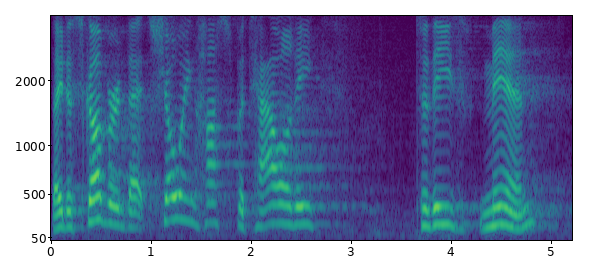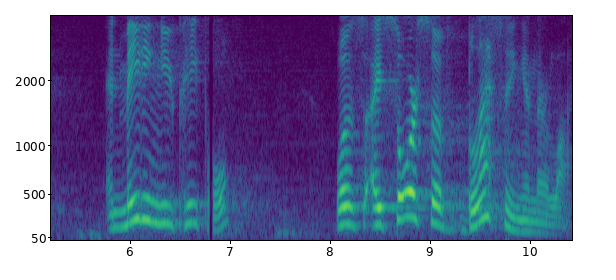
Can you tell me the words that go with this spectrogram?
They discovered that showing hospitality to these men and meeting new people was a source of blessing in their life.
